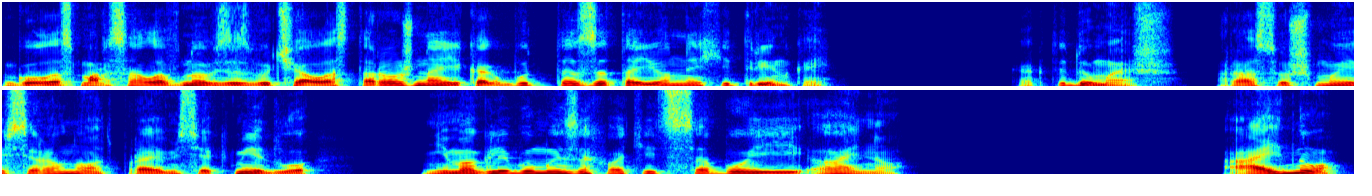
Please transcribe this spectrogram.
Голос Марсала вновь зазвучал осторожно и как будто с затаенной хитринкой. «Как ты думаешь, раз уж мы все равно отправимся к Мидлу, не могли бы мы захватить с собой и Айну?» «Айну!»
